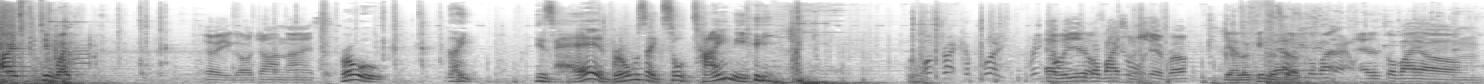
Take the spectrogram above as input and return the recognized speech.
All right. Team wipe. There you go, John. Nice. Bro, like his head, bro, was like so tiny. Contract complete. Hey, we need to go buy some shit, bro. yeah, look, let's Yeah, let's go buy. Hey, let's go buy. Um.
